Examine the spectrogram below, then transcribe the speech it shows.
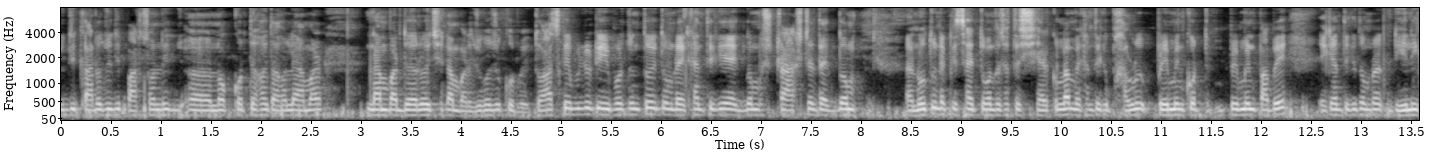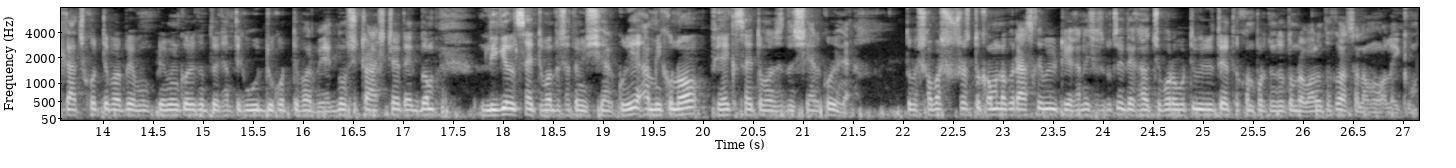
যদি কারও যদি পার্সোনালি নক করতে হয়, তাহলে আমার নাম্বার দেওয়া রয়েছে নাম্বারে যোগাযোগ করবে। তো আজকের ভিডিওটি এই পর্যন্তই। তোমরা এখান থেকে একদম ট্রাস্টেড একদম নতুন একটি সাইট তোমাদের সাথে শেয়ার করলাম। এখান থেকে ভালো পেমেন্ট করতে পেমেন্ট পাবে। এখান থেকে তোমরা ডেইলি কাজ করতে পারবে এবং পেমেন্ট করে কিন্তু এখান থেকে উইথড্র করতে পারবে। একদম ট্রাস্টেড একদম লিগেল সাইট তোমাদের সাথে আমি শেয়ার করি। আমি কোনো ফেক সাইট তোমাদের সাথে শেয়ার করি না। তবে সবার সুস্বাস্থ্য কামনা করে আজকের ভিডিওটি এখানে শেষ করছি। দেখা হচ্ছে পরবর্তী ভিডিওতে এতক্ষণ পর্যন্ত তোমরা ভালো থাকো। আসসালামু আলাইকুম।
